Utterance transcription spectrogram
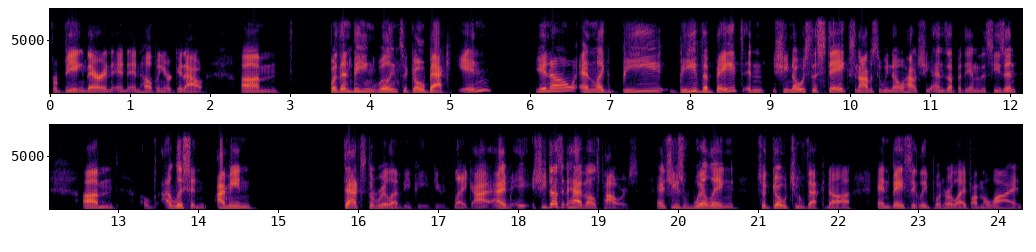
for being there and and, and helping her get out. Um, but then being willing to go back in you know, and like be be the bait. And she knows the stakes, and obviously we know how she ends up at the end of the season. Um, I, listen, I mean, that's the real MVP, dude. Like, I, I she doesn't have El's powers, and she's willing to go to Vecna and basically put her life on the line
